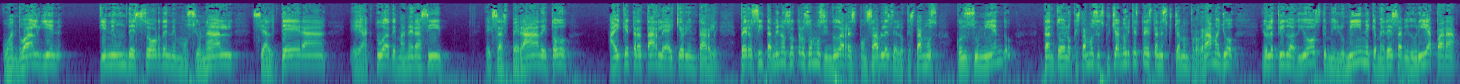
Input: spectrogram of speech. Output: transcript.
cuando alguien tiene un desorden emocional, se altera, eh, actúa de manera así exasperada y todo hay que tratarle, hay que orientarle. Pero sí, también nosotros somos sin duda responsables de lo que estamos consumiendo, tanto de lo que estamos escuchando. Ahorita ustedes están escuchando un programa, yo, yo le pido a Dios que me ilumine, que me dé sabiduría para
